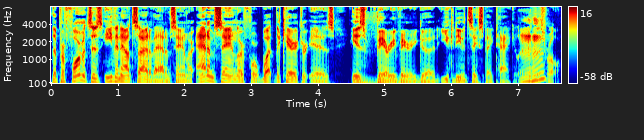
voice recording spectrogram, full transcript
The performances, even outside of Adam Sandler, Adam Sandler, for what the character is, is very, very good. You could even say spectacular in this Mhm. role.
